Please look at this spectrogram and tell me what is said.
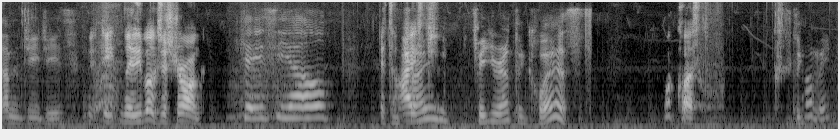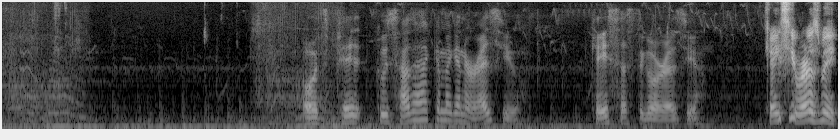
I'm GG's. eh, ladybugs are strong. Casey, help! It's I'm trying to figure out the quest. What quest? Help me. Oh, it's pit. Goose, how the heck am I gonna res you? Case has to go res you. Casey, res me.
